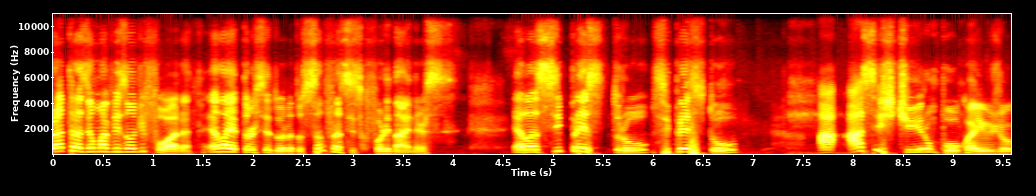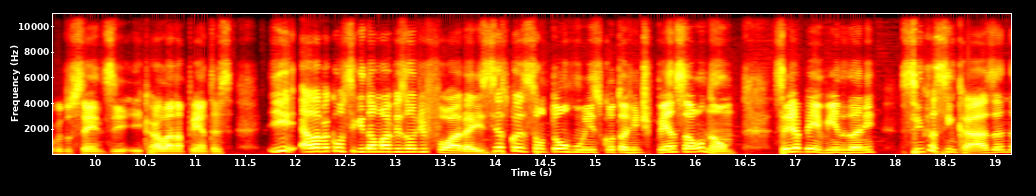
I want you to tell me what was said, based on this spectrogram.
para trazer uma visão de fora. Ela é torcedora do San Francisco 49ers. Ela se prestou, se prestou a assistir um pouco aí o jogo do Saints e Carolina Panthers e ela vai conseguir dar uma visão de fora e se as coisas são tão ruins quanto a gente pensa ou não. Seja bem-vinda, Dani. Sinta-se em casa.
